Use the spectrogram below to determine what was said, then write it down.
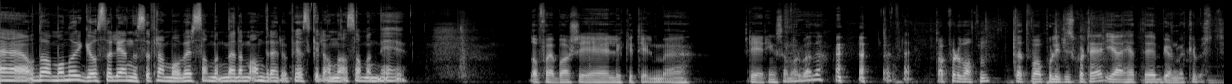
Eh, og da må Norge også lene seg framover sammen med de andre europeiske landene, sammen med EU. Da får jeg bare si lykke til med regjeringssamarbeidet. Takk for det. Takk for debatten. Dette var Politisk kvarter. Jeg heter Bjørn Myklebust.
